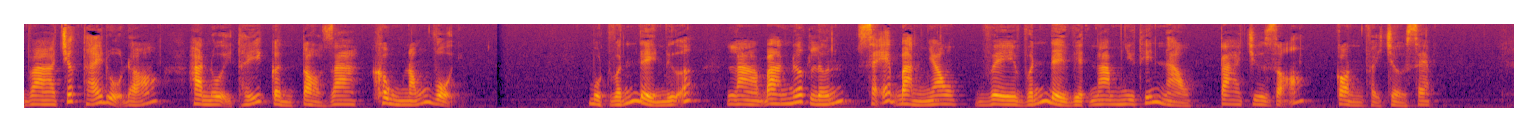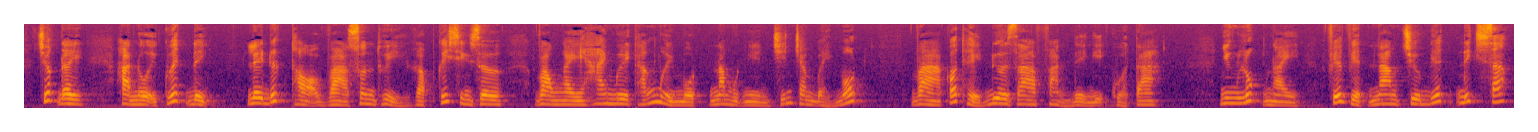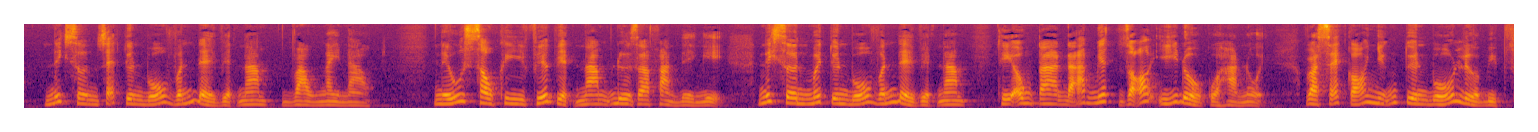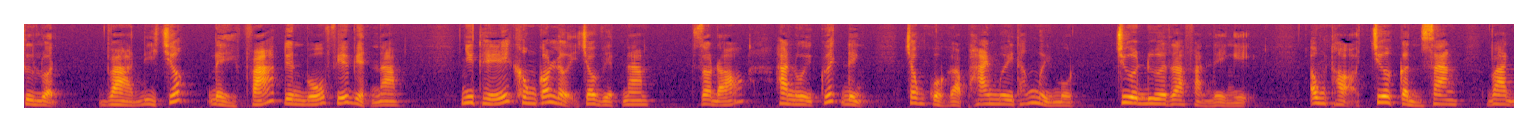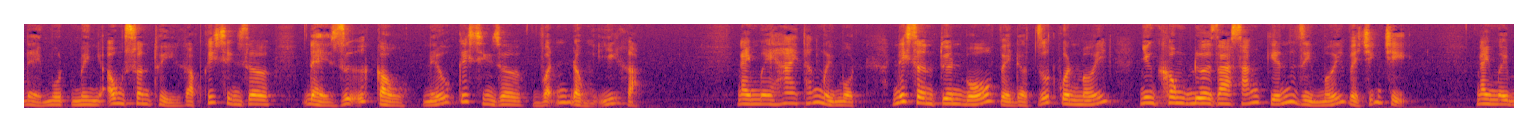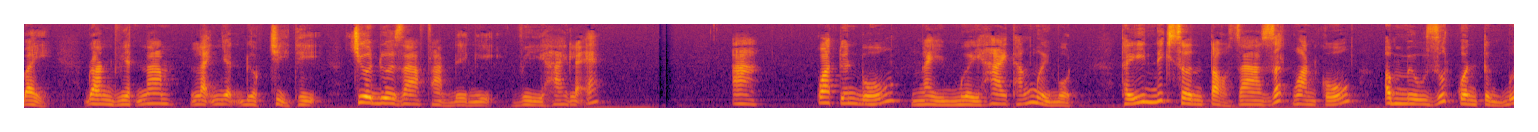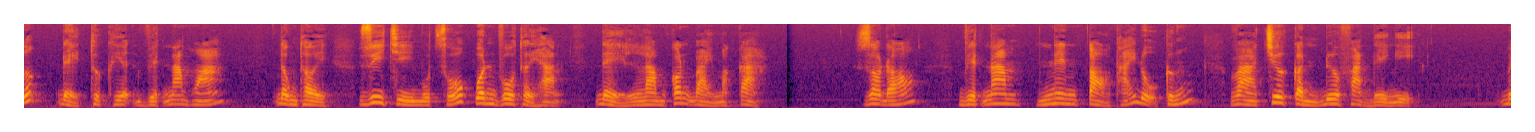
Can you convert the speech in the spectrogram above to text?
Và trước thái độ đó, Hà Nội thấy cần tỏ ra không nóng vội. Một vấn đề nữa là ba nước lớn sẽ bàn nhau về vấn đề Việt Nam như thế nào ta chưa rõ, còn phải chờ xem. Trước đây, Hà Nội quyết định Lê Đức Thọ và Xuân Thủy gặp Kissinger vào ngày 20 tháng 11 năm 1971 và có thể đưa ra phản đề nghị của ta. Nhưng lúc này, phía Việt Nam chưa biết đích xác Nixon sẽ tuyên bố vấn đề Việt Nam vào ngày nào. Nếu sau khi phía Việt Nam đưa ra phản đề nghị, Nixon mới tuyên bố vấn đề Việt Nam, thì ông ta đã biết rõ ý đồ của Hà Nội và sẽ có những tuyên bố lừa bịp dư luận và đi trước để phá tuyên bố phía Việt Nam. Như thế không có lợi cho Việt Nam. Do đó, Hà Nội quyết định trong cuộc gặp 20 tháng 11 chưa đưa ra phản đề nghị. Ông Thọ chưa cần sang và để một mình ông Xuân Thủy gặp Kissinger để giữ cầu nếu Kissinger vẫn đồng ý gặp. Ngày 12 tháng 11, Nixon tuyên bố về đợt rút quân mới nhưng không đưa ra sáng kiến gì mới về chính trị. Ngày 17, đoàn Việt Nam lại nhận được chỉ thị chưa đưa ra phản đề nghị vì hai lẽ. A. Qua tuyên bố ngày 12 tháng 11, thấy Nixon tỏ ra rất ngoan cố, âm mưu rút quân từng bước để thực hiện Việt Nam hóa, đồng thời duy trì một số quân vô thời hạn để làm con bài mặc cả. Do đó, Việt Nam nên tỏ thái độ cứng và chưa cần đưa phản đề nghị. B.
